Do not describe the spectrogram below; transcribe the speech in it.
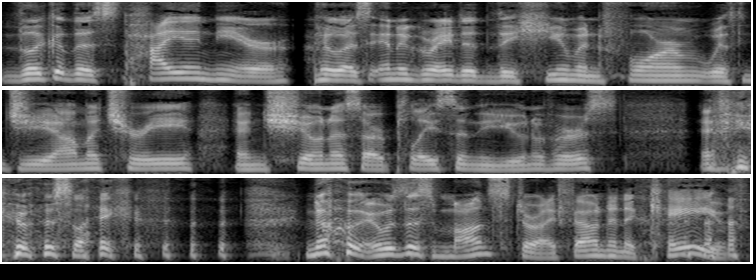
look at this pioneer who has integrated the human form with geometry and shown us our place in the universe. And he was like, no, it was this monster I found in a cave.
